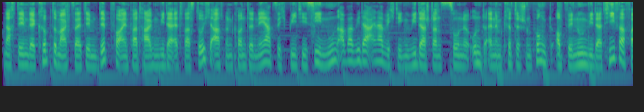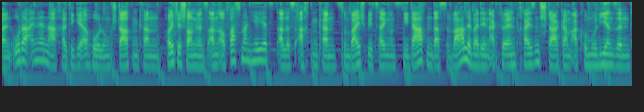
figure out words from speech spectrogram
Nachdem der Kryptomarkt seit dem Dip vor ein paar Tagen wieder etwas durchatmen konnte, nähert sich BTC nun aber wieder einer wichtigen Widerstandszone und einem kritischen Punkt, ob wir nun wieder tiefer fallen oder eine nachhaltige Erholung starten kann. Heute schauen wir uns an, auf was man hier jetzt alles achten kann. Zum Beispiel zeigen uns die Daten, dass Wale bei den aktuellen Preisen stark am Akkumulieren sind.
